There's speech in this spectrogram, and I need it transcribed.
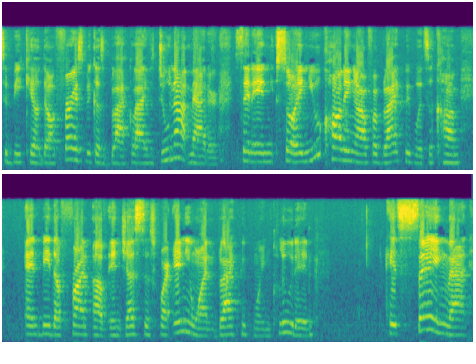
to be killed off first because black lives do not matter. So in, so in you calling out for black people to come and be the front of injustice for anyone black people included it's saying that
